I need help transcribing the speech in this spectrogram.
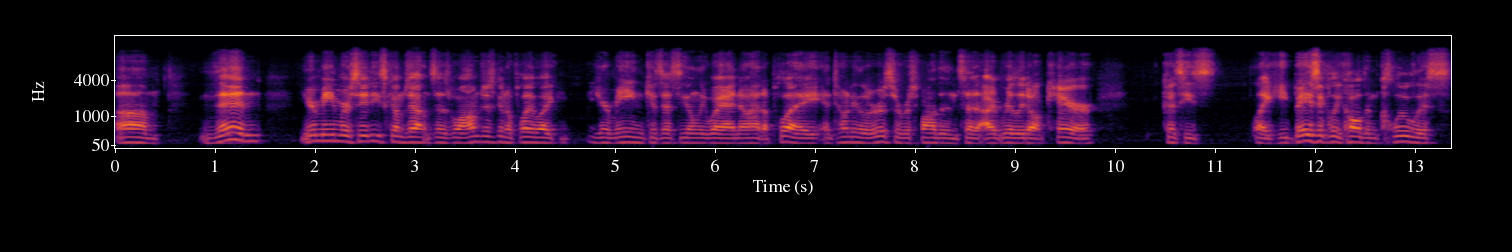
Um, then Yermin Mercedes comes out and says, "Well, I'm just going to play like Yermin because that's the only way I know how to play." And Tony La Russa responded and said, "I really don't care," because he's like he basically called him clueless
